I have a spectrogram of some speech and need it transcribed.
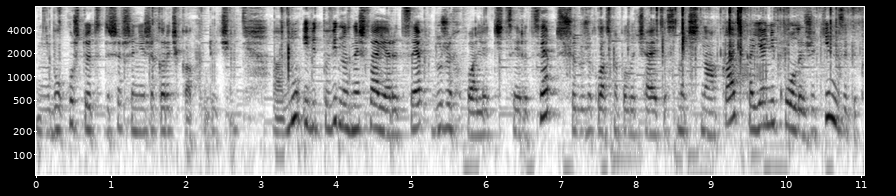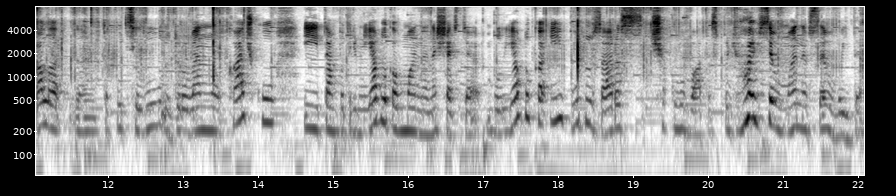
бо коштує це дешевше, ніж карачка куряча речі. Ну і відповідно знайшла я рецепт, дуже хвалять цей рецепт, що дуже класно виходить, смачна качка. Я ніколи в житті не запікала е, таку цілу здоровенну качку, і там потрібні яблука. В мене, на щастя, були яблука, і буду зараз чаклувати. Сподіваюся, в мене все вийде.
